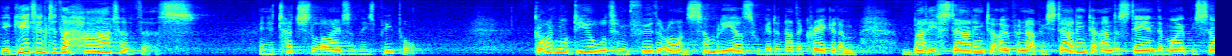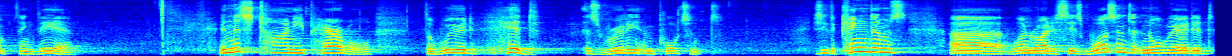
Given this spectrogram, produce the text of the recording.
You get into the heart of this and you touch the lives of these people. God will deal with him further on. Somebody else will get another crack at him. But he's starting to open up. He's starting to understand there might be something there. In this tiny parable, the word hid is really important. You see, the kingdoms, uh, one writer says, wasn't inaugurated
